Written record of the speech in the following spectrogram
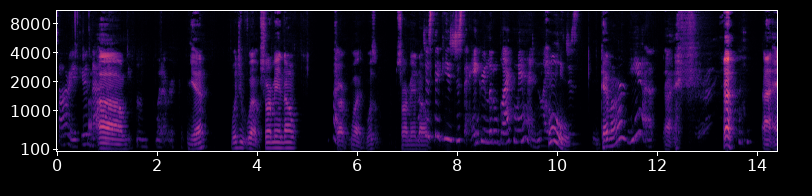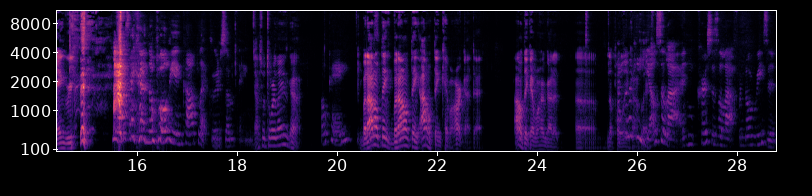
sorry if you're that. Um, Mm, whatever. yeah. Would you? Well, short men don't. What? Short what? What's short men I just think he's just an angry little black man. Like Who? he just Kevin Hart. yeah. Uh, uh, angry. He has like a Napoleon complex or something. That's what Tory Lanez got. Okay. But I don't think. But I don't think. I don't think Kevin Hart got that. I don't think Kevin Hart got a uh, I feel Napoleon like complex. he yells a lot and he curses a lot for no reason.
